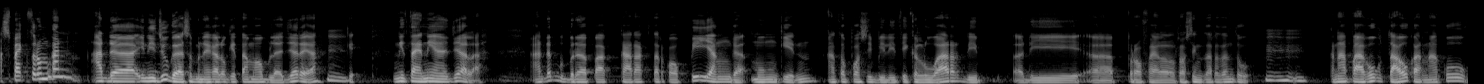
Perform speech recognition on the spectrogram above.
spektrum kan ada ini juga sebenarnya kalau kita mau belajar ya. Hmm. Niteni aja lah. Ada beberapa karakter kopi yang nggak mungkin atau possibility keluar di eh, di eh, profile roasting tertentu. Hmm, hmm, hmm. Kenapa aku tahu karena aku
